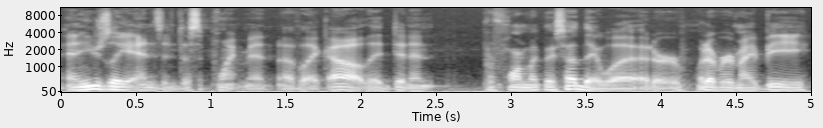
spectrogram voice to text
and usually ends in disappointment of like, oh, they didn't perform like they said they would, or whatever it might be.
